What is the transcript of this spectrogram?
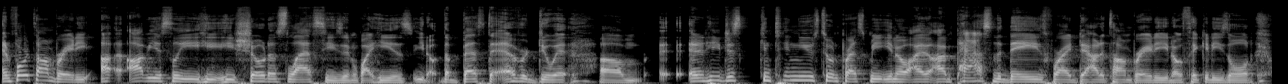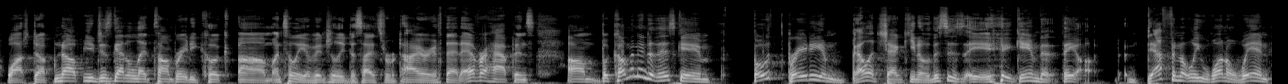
And for Tom Brady, obviously he, he showed us last season why he is, you know, the best to ever do it. Um, and he just continues to impress me. You know, I, I'm past the days where I doubted Tom Brady, you know, thinking he's old, washed up. Nope, you just got to let Tom Brady cook um, until he eventually decides to retire, if that ever happens. Um, but coming into this game, both Brady and Belichick, you know, this is a, a game that they definitely want to win.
